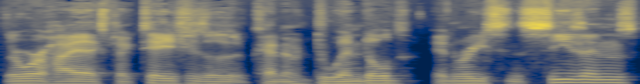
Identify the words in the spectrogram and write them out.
There were high expectations; those have kind of dwindled in recent seasons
